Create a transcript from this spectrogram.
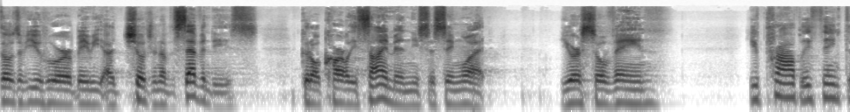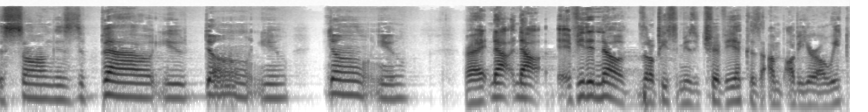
those of you who are maybe uh, children of the 70s, good old Carly Simon used to sing what? You're so vain. You probably think the song is about you, don't you? Don't you? Right now, now, if you didn't know, little piece of music trivia because I'll be here all week,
